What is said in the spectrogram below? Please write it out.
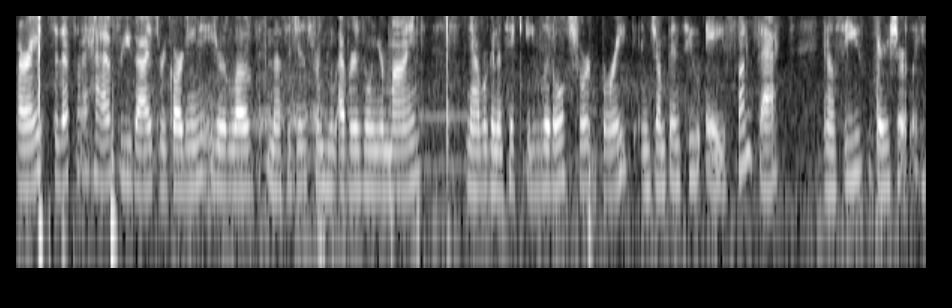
All right, so that's what I have for you guys regarding your love messages from whoever is on your mind. Now we're going to take a little short break and jump into a fun fact, and I'll see you very shortly.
